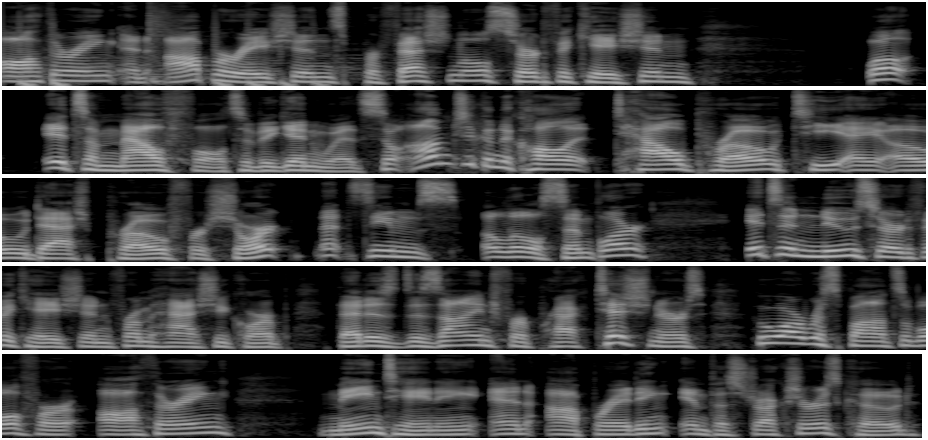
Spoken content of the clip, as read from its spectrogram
Authoring and Operations Professional Certification, well, it's a mouthful to begin with, so I'm just going to call it TAO Pro, T A O Pro for short. That seems a little simpler. It's a new certification from HashiCorp that is designed for practitioners who are responsible for authoring, maintaining, and operating infrastructure as code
